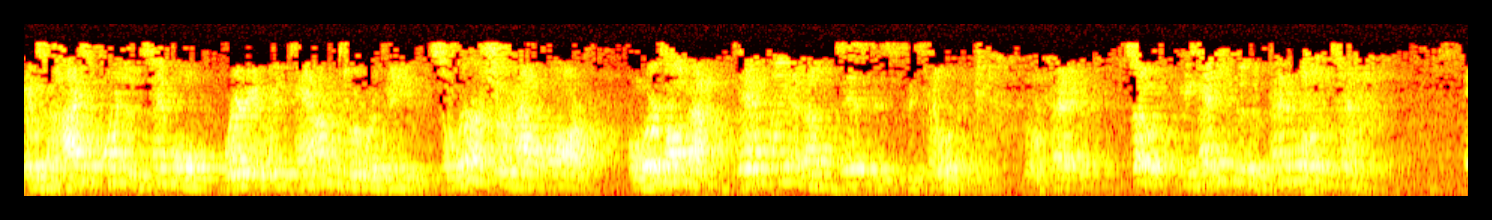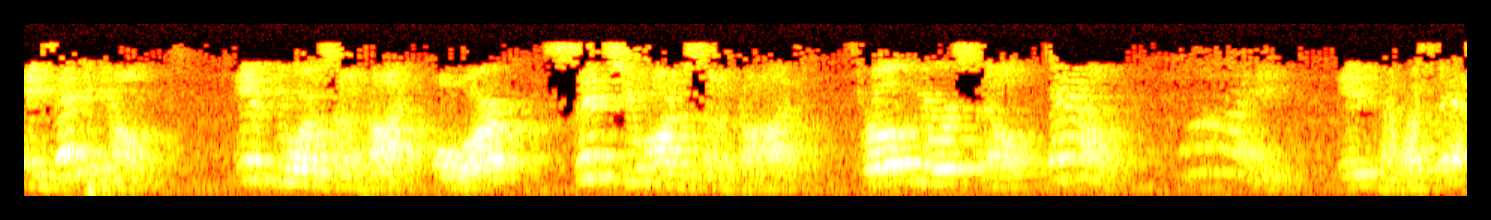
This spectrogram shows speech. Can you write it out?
It was the highest point of the temple where it went down into a ravine. So we're not sure how far, but we're talking about definitely enough distance to kill him. Okay? So he heads to the pinnacle of the temple. And he said to him, If you are the Son of God, or since you are the Son of God, throw yourself down. Why? Now watch this.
